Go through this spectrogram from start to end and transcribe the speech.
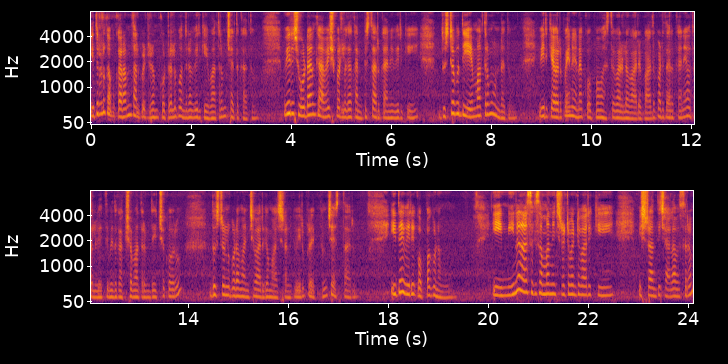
ఇతరులకు అపకారం తలపెట్టడం కుట్రలు పొందడం వీరికి ఏమాత్రం చేత కాదు. వీరు చూడడానికి ఆవేశపరులుగా కనిపిస్తారు కానీ వీరికి దుష్టబుద్ధి ఏమాత్రం ఉండదు. వీరికి ఎవరిపైనైనా కోపం వస్తే వారిలో వారే బాధపడతారు కానీ అవతల వ్యక్తి మీద కక్ష మాత్రం తెచ్చుకోరు దుష్టులు కూడా మంచివారిగా మార్చడానికి వీరు ప్రయత్నం చేస్తారు. ఇదే వీరి గొప్ప గుణము. ఈ మీనరాశికి సంబంధించినటువంటి వారికి విశ్రాంతి చాలా అవసరం.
